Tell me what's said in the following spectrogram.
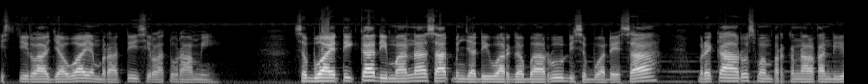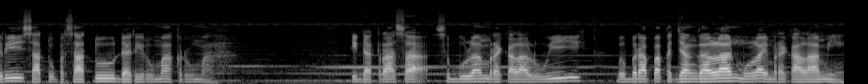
istilah Jawa yang berarti silaturahmi. Sebuah etika di mana saat menjadi warga baru di sebuah desa, mereka harus memperkenalkan diri satu persatu dari rumah ke rumah. Tidak terasa, sebulan mereka lalui, beberapa kejanggalan mulai mereka alami.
